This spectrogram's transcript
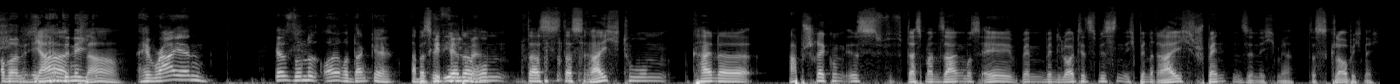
Aber ich Ja, könnte nicht, klar. hey Ryan, hier ist 100 Euro, danke. Aber es geht eher darum, dass das Reichtum keine Abschreckung ist, dass man sagen muss, ey, wenn, wenn die Leute jetzt wissen, ich bin reich, spenden sie nicht mehr. Das glaube ich nicht.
